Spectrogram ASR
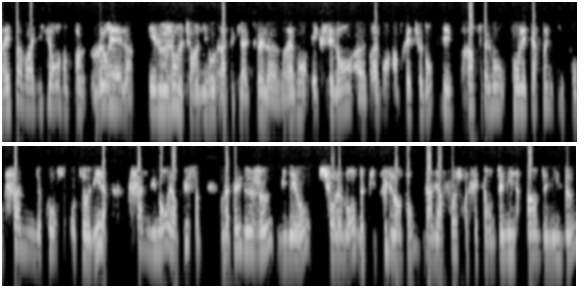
n'arrive pas à voir la différence entre le réel et le jeu. On est sur un niveau graphique actuel euh, vraiment excellent, euh, vraiment impressionnant. C'est principalement pour les personnes qui sont fans de courses automobiles fan du Mans et en plus on n'a pas eu de jeu vidéo sur le Mans depuis plus de 20 ans. Dernière fois, je crois que c'était en 2001-2002.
